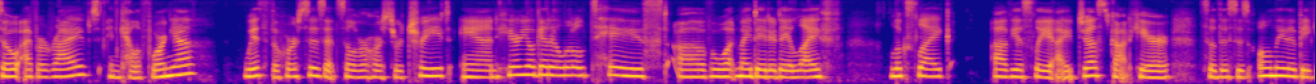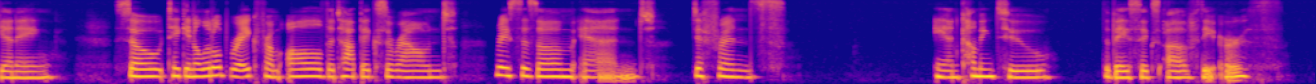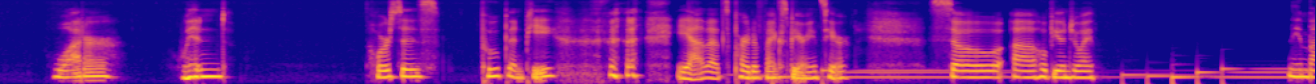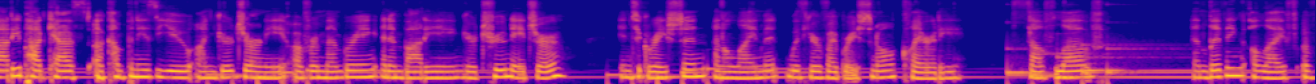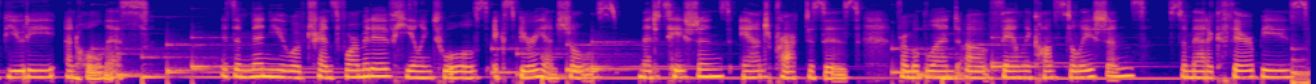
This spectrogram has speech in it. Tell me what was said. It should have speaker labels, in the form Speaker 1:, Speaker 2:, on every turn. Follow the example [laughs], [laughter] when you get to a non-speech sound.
Speaker 1: So I've arrived in California with the horses at Silver Horse Retreat, and here you'll get a little taste of what my day to day life looks like. Obviously, I just got here, so this is only the beginning. So, taking a little break from all the topics around racism and difference, and coming to the basics of the earth, water, wind, horses, poop, and pee. [laughs] yeah, that's part of my experience here. So, uh, hope you enjoy. The Embody podcast accompanies you on your journey of remembering and embodying your true nature, integration and alignment with your vibrational clarity, self love, and living a life of beauty and wholeness. It's a menu of transformative healing tools, experientials, meditations, and practices from a blend of family constellations, somatic therapies,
